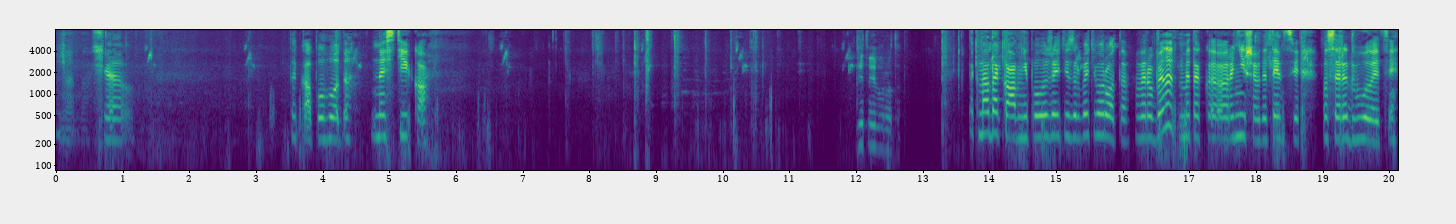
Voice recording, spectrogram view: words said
Да, да. Ще така погода нестійка. Де твої ворота? Так треба камні положити і зробити ворота. Ви робили? Ми так е, раніше в дитинстві посеред вулиці.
